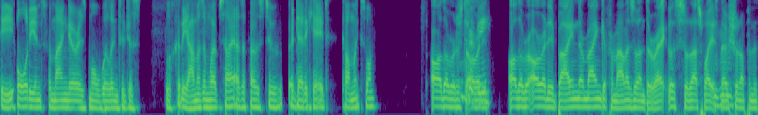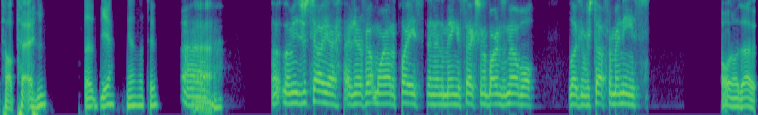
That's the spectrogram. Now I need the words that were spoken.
the audience for manga is more willing to just look at the Amazon website as opposed to a dedicated comics one. Or they were just Could already. be. Or they were already buying their manga from Amazon directly, so that's why it's now Mhm. showing up in the top 10 But yeah, yeah, that too. Uh, Uh, let let me just tell you, I've never felt more out of place than in the manga section of Barnes and Noble, looking for stuff for my niece. oh, no doubt.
